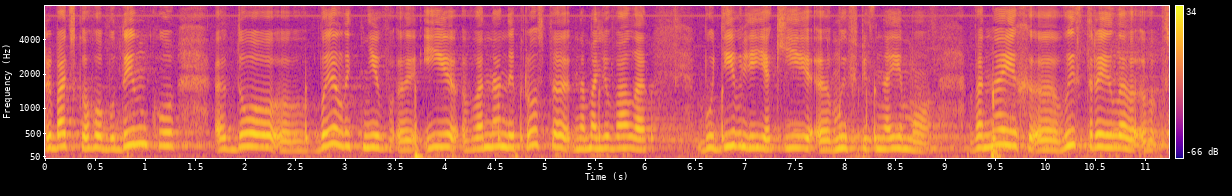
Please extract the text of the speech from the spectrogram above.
Рибацького будинку до велетнів, і вона не просто намалювала будівлі, які е, ми впізнаємо. Вона їх е, вистроїла в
